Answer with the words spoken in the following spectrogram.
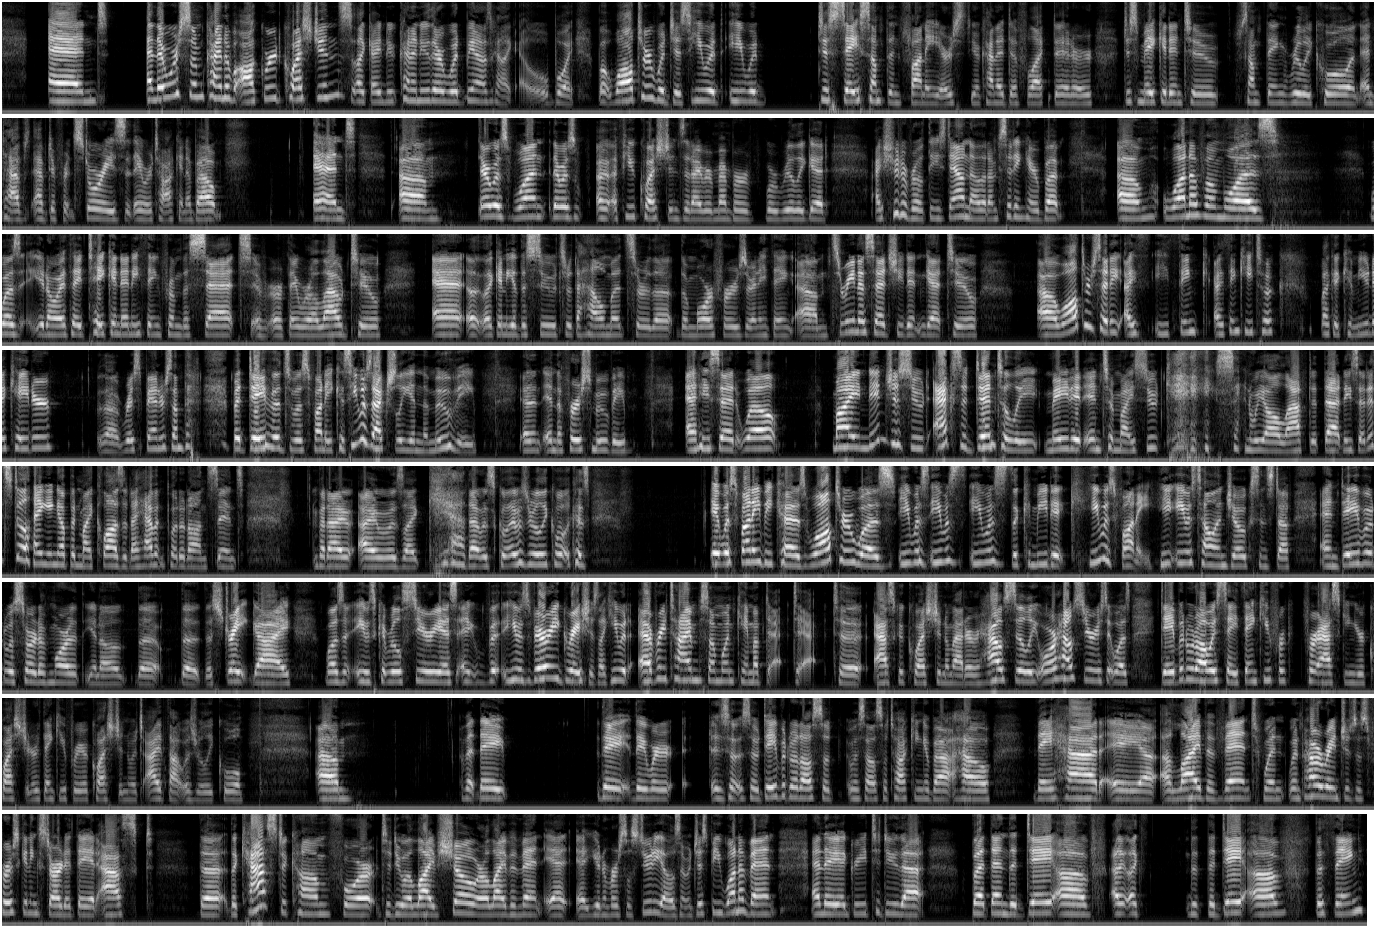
and and there were some kind of awkward questions like i knew kind of knew there would be and i was kind of like oh boy. But walter would just he would he would just say something funny or you know kind of deflect it or just make it into something really cool and, and have have different stories that they were talking about. And um, there was one there was a, a, few questions that i remember were really good. I should have wrote these down now that i'm sitting here but um, one of them was was you know if they'd taken anything from the set or if they were allowed to and uh, like any of the suits or the helmets or the the morphers or anything um, serena said she didn't get to. Uh, walter said he I, he think i think he took like a communicator uh, wristband or something but david's was funny because he was actually in the movie in, in the first movie and he said well my ninja suit accidentally made it into my suitcase and we all laughed at that and he said it's still hanging up in my closet. I haven't put it on since. But i i was like yeah that was cool. It was really cool because it was funny because Walter was he was he was he was the comedic he was funny. He he was telling jokes and stuff. And David was sort of more you know the the the straight guy. Wasn't he was real serious. And he was very gracious. Like he would every time someone came up to to to ask a question no matter how silly or how serious it was David would always say thank you for for asking your question or thank you for your question which I thought was really cool. Um but they they they were so so David would also was also talking about how they had a uh, a live event when when Power Rangers was first getting started. They had asked the the cast to come for to do a live show or a live event at, at Universal Studios. It would just be one event, and they agreed to do that. But then the day of uh, like the, the day of the thing,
